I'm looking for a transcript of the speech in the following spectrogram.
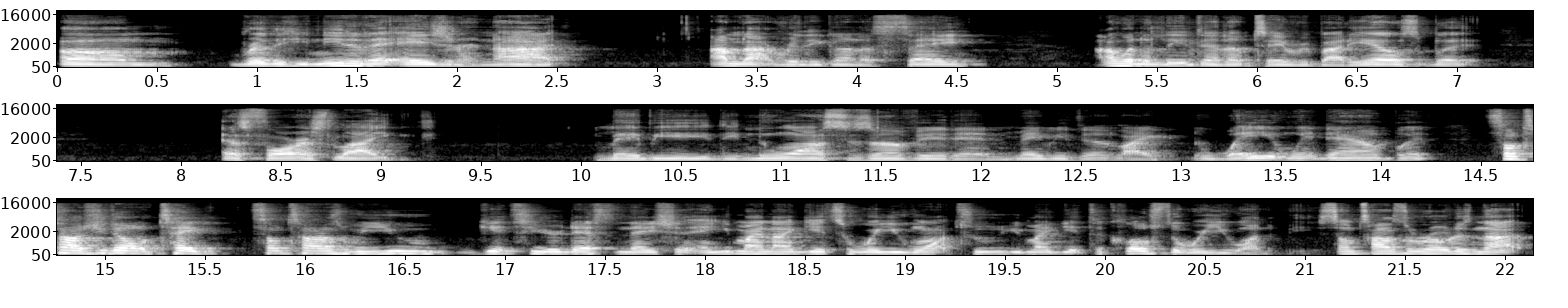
Um, whether he needed an agent or not, I'm not really gonna say. I'm gonna leave that up to everybody else. But as far as like maybe the nuances of it and maybe the like the way it went down but sometimes you don't take sometimes when you get to your destination and you might not get to where you want to you might get to close to where you want to be. Sometimes the road is not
